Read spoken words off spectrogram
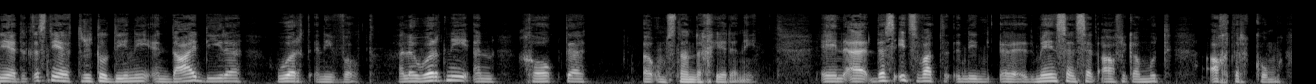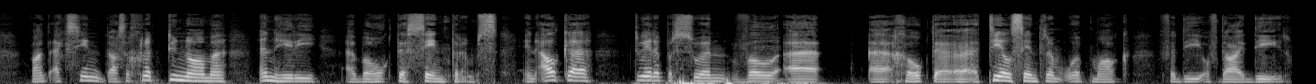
Nee, dit is nie 'n troeteldier nie en daai diere hoort in die wild. Hulle hoort nie in gehokte uh, omstandighede nie. En uh dis iets wat die uh, mense in Suid-Afrika moet agterkom want ek sien daar's 'n groot toename in hierdie uh, behokte sentrums en elke tweede persoon wil 'n uh, 'n uh, gehokte 'n uh, teelsentrum oopmaak vir die of daai dier.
